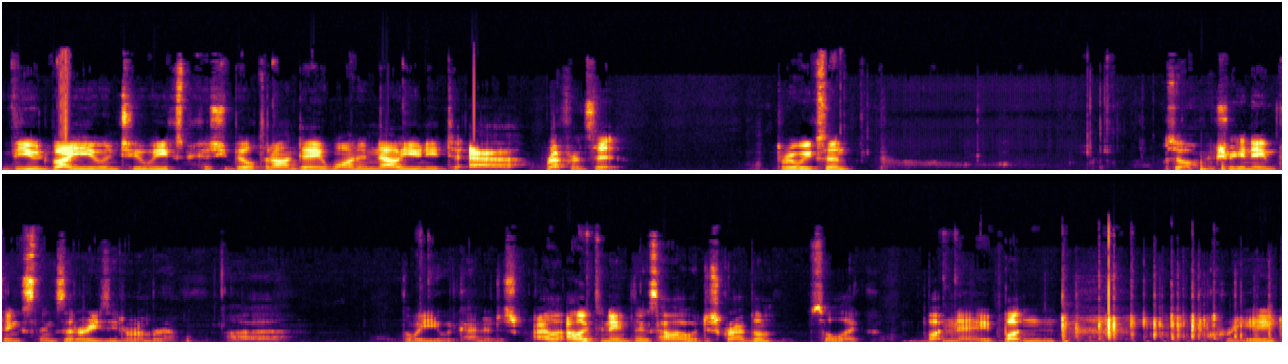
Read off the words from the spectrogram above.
viewed by you in two weeks because you built it on day one and now you need to uh, reference it three weeks in. So make sure you name things things that are easy to remember. Uh, the way you would kind of describe. I, I like to name things how I would describe them. So like button A, button create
